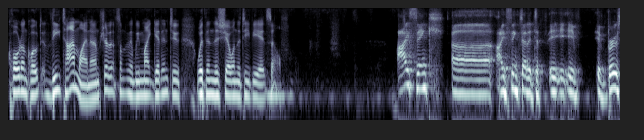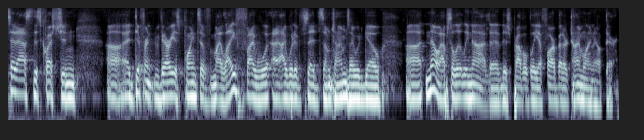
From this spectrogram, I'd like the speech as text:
quote unquote the timeline. And I'm sure that's something that we might get into within this show and the TVA itself. I think uh, I think that it dep- i- i- if if Bruce had asked this question uh, at different various points of my life, I would I would have said sometimes I would go, uh, no, absolutely not. Uh, there's probably a far better timeline out there,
